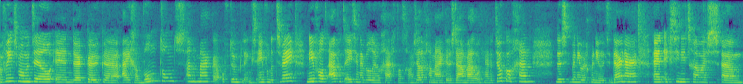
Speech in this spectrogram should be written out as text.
Mijn vriend is momenteel in de keuken eigen wontons aan het maken. Of dumplings. Een van de twee. In ieder geval het avondeten. En hij wilde heel graag dat gewoon zelf gaan maken. Dus daarom waren we ook naar de toko gegaan. Dus ik ben heel erg benieuwd daarnaar. En ik zie nu trouwens... Um,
